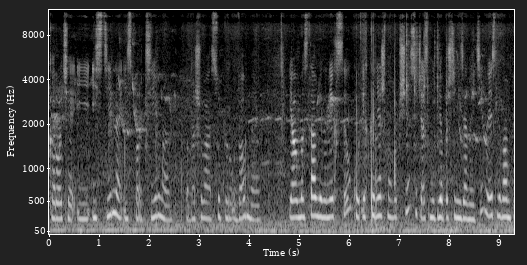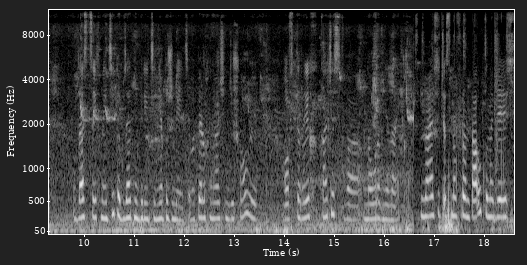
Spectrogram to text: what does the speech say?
Короче, и, и стильно, и спортивно. Подошва супер удобная. Я вам оставлю на них ссылку. Их, конечно, вообще сейчас нигде почти нельзя найти, но если вам удастся их найти, то обязательно берите, не пожалеете. Во-первых, они очень дешевые, во-вторых, качество на уровне Nike. Да, я сейчас на фронталку, надеюсь,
